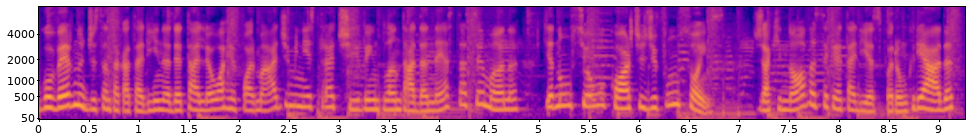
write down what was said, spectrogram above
O governo de Santa Catarina detalhou a reforma administrativa implantada nesta semana e anunciou o corte de funções, já que novas secretarias foram criadas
